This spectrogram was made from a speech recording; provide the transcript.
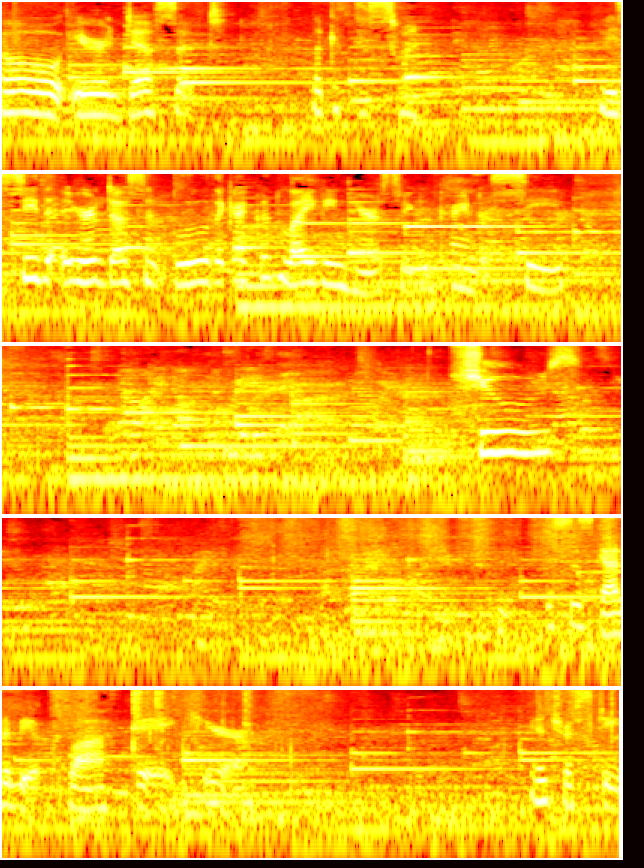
oh, iridescent. Look at this one. You see the iridescent blue? They got good lighting here so you can kind of see. Shoes. Has got to be a cloth bag here. Interesting.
